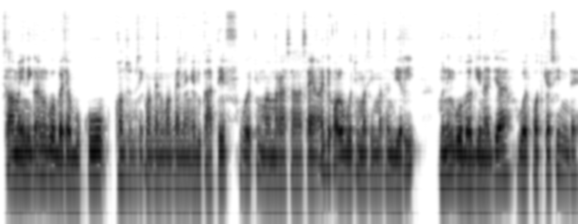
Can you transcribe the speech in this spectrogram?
selama ini kan gue baca buku, konsumsi konten-konten yang edukatif. Gue cuma merasa sayang aja kalau gue cuma simpan sendiri mending gue bagiin aja buat podcast ini deh.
